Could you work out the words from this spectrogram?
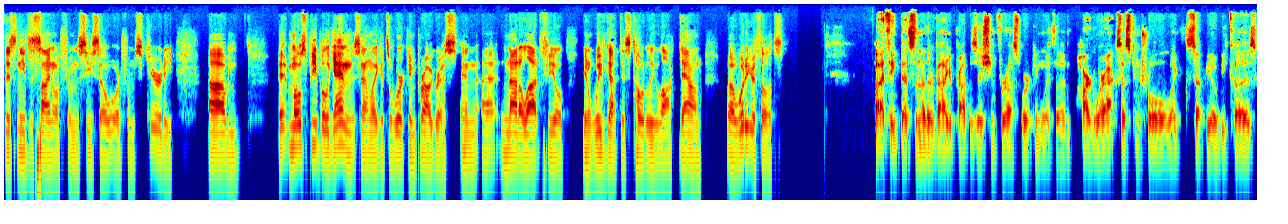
this needs a sign off from the CISO or from security. Um, it, most people again sound like it's a work in progress and uh, not a lot feel you know we've got this totally locked down. Uh, what are your thoughts? I think that's another value proposition for us working with a hardware access control like sepio because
